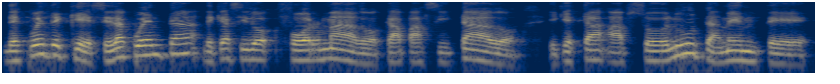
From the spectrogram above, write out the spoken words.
Después de que se da cuenta de que ha sido formado, capacitado y que está absolutamente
